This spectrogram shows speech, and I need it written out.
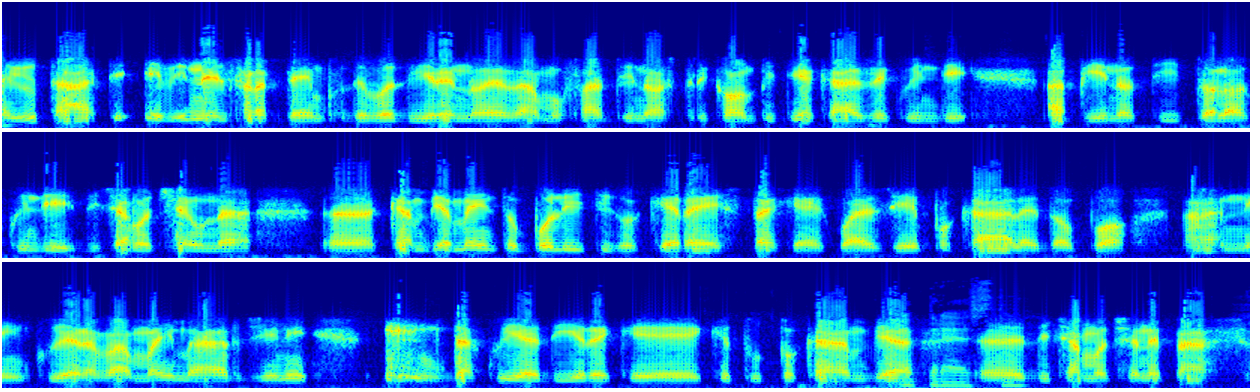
aiutati e nel frattempo devo dire noi avevamo fatto i nostri compiti a casa e quindi a pieno titolo, quindi diciamo c'è un eh, cambiamento politico che resta, che è quasi epocale dopo anni in cui eravamo ai margini, da qui a dire che, che tutto cambia, eh, diciamo ce ne passa.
